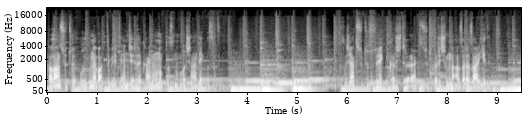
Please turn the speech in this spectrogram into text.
Kalan sütü uygun ebatta bir tencerede kaynama noktasına ulaşana dek ısıtın. Sıcak sütü sürekli karıştırarak süt karışımını azar azar yedirin.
